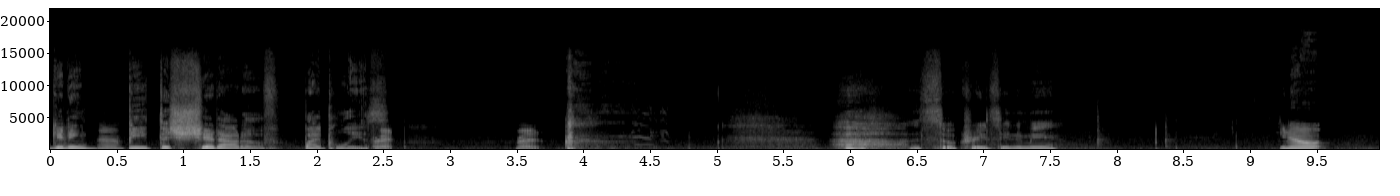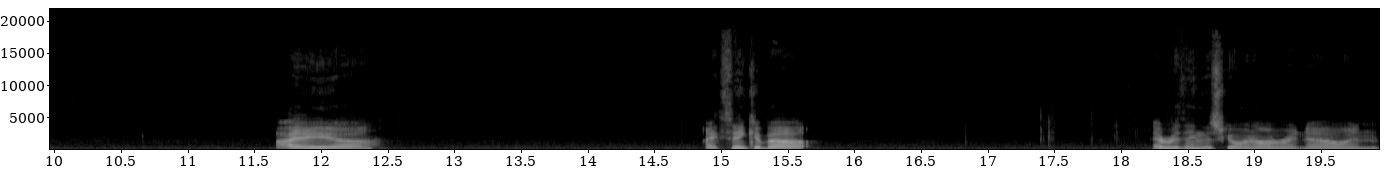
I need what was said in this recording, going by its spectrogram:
getting Yeah. beat the shit out of by police? Right. Right. That's so crazy to me. You know, I uh, I think about everything that's going on right now, and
